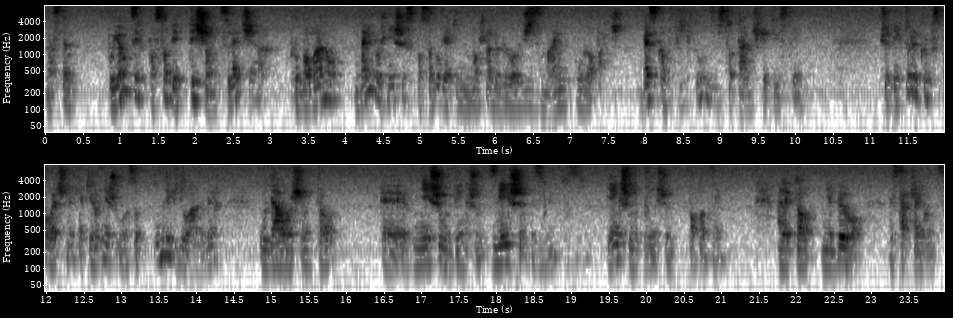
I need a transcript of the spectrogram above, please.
W następujących po sobie tysiącleciach próbowano najróżniejszych sposobów, jakimi można by było ludzi zmanipulować, bez konfliktu z istotami świetlistymi. Wśród niektórych grup społecznych, jak i również u osób indywidualnych udało się to w mniejszym lub większym, z, mniejszym, z większym lub mniejszym powodzeniem. Ale to nie było wystarczające.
